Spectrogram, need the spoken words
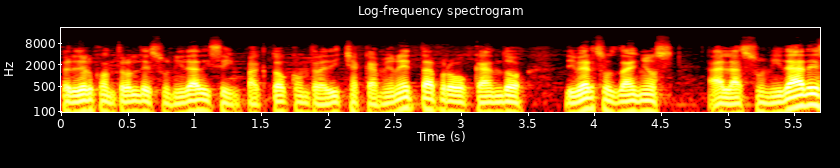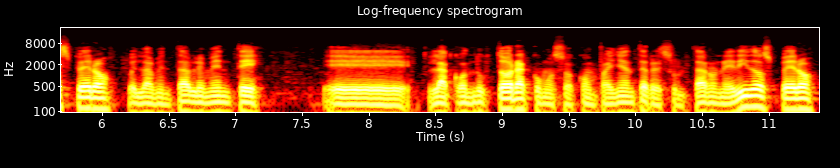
perdió el control de su unidad y se impactó contra dicha camioneta, provocando diversos daños a las unidades, pero pues lamentablemente eh, la conductora como su acompañante resultaron heridos, pero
